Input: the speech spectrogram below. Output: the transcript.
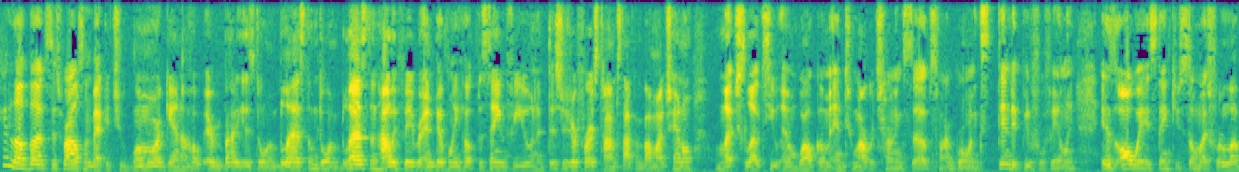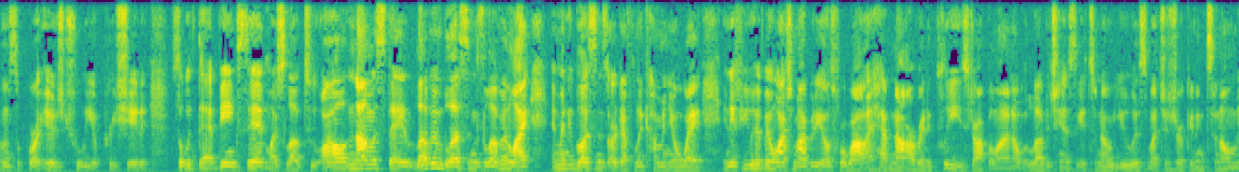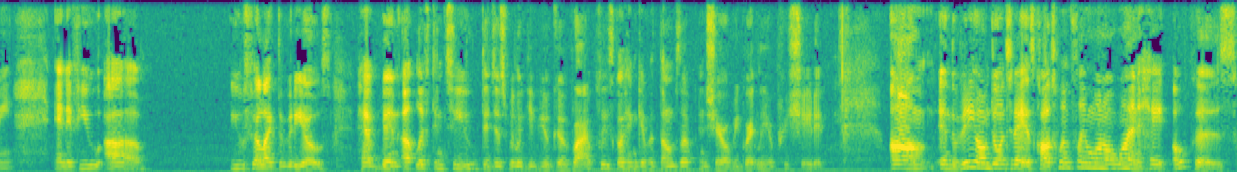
Hey love bugs, it's Roslynn back at you one more again. I hope everybody is doing blessed. I'm doing blessed and highly favored and definitely hope the same for you. And if this is your first time stopping by my channel, much love to you and welcome into my returning subs, my growing extended beautiful family. As always, thank you so much for the love and support. It is truly appreciated. So with that being said, much love to all. Namaste, love and blessings, love and light, and many blessings are definitely coming your way. And if you have been watching my videos for a while and have not already, please drop a line. I would love the chance to get to know you as much as you're getting to know me. And if you uh, you feel like the videos have been uplifting to you, they just really give you a good vibe, please go ahead and give a thumbs up and share. It will be greatly appreciated. Um, and the video I'm doing today is called Twin Flame 101 Heyokas.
